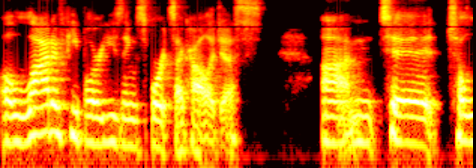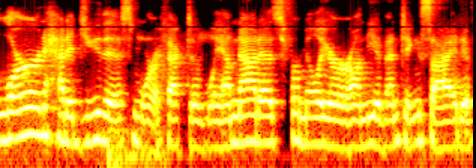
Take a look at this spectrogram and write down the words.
a lot of people are using sports psychologists um, to to learn how to do this more effectively. I'm not as familiar on the eventing side if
